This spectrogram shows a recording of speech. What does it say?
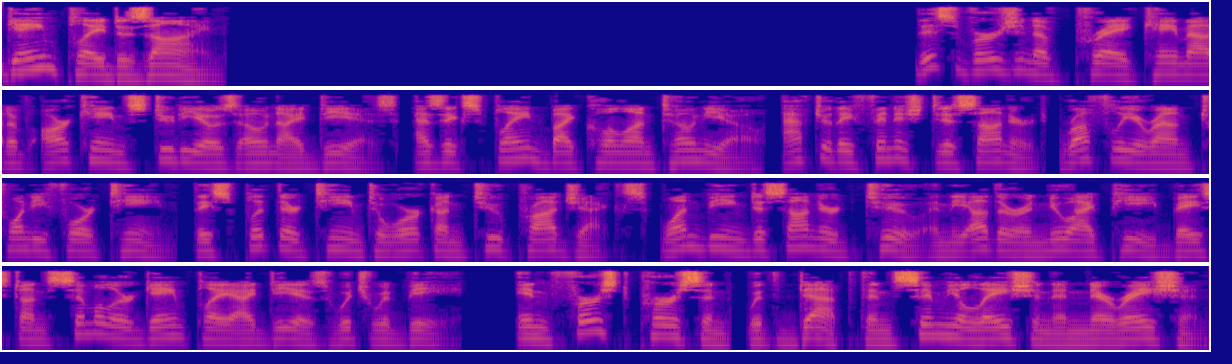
Gameplay design. This version of Prey came out of Arkane Studios' own ideas, as explained by Colantonio. After they finished Dishonored, roughly around 2014, they split their team to work on two projects, one being Dishonored 2 and the other a new IP based on similar gameplay ideas which would be in first person, with depth and simulation and narration.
